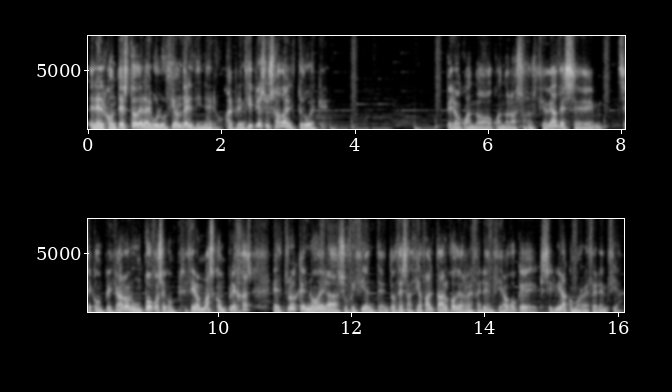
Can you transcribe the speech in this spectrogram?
en el contexto de la evolución del dinero. Al principio se usaba el trueque, pero cuando, cuando las sociedades se, complicaron un poco, se hicieron más complejas, el trueque no era suficiente. Entonces hacía falta algo de referencia, algo que sirviera como referencia.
